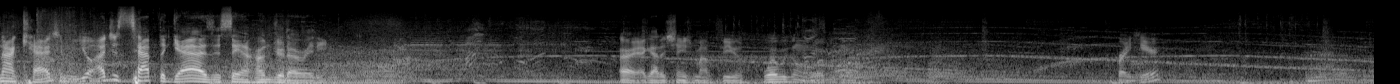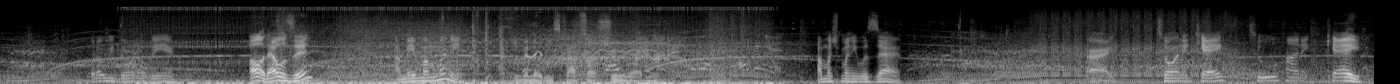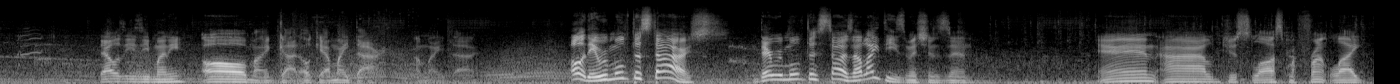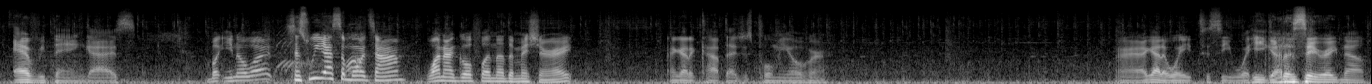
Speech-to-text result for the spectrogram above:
Not catching me. Yo, I just tapped the gas. It say 100 already. All right, I got to change my view. Where are we going? Where are we going? Right here? What are we doing over here? Oh, that was it? I made my money. Even though these cops are shooting at me. How much money was that? All right, 200K, 200K. That was easy money. Oh my God. Okay, I might die. I might die. Oh, they removed the stars. They removed the stars. I like these missions then. And I just lost my front light, everything, guys. But you know what? Since we got some more time, why not go for another mission, right? I got a cop that just pulled me over. All right, I gotta wait to see what he gotta say right now.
